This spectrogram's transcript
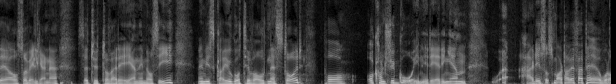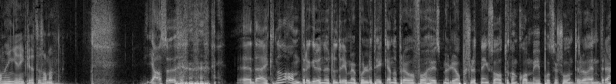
det har også velgerne sett ut til å være enig med oss i. Men vi skal jo gå til valg neste år på å kanskje gå inn i regjering igjen. Er de så smart av Frp, og hvordan henger egentlig dette sammen? Ja, altså Det er ikke noen andre grunner til å drive med politikk enn å prøve å få høyest mulig oppslutning, sånn at du kan komme i posisjon til å endre.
